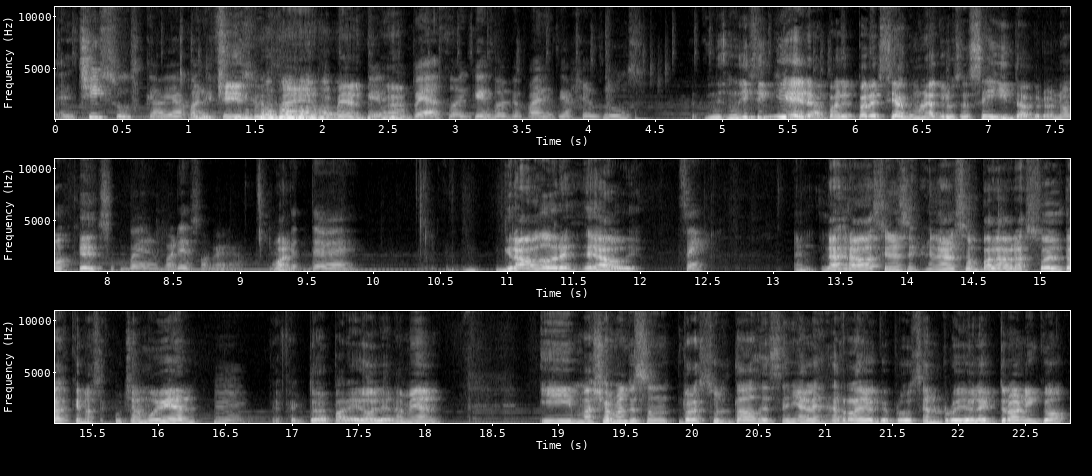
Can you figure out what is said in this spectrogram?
El chisus que había El aparecido. Jesus, sí, también. Era Ah. un pedazo de queso que parecía Jesús. Ni, ni siquiera, pare- parecía como una crucecita, pero no más que eso. Bueno, por eso, pero la Bueno. gente ve. Grabadores de audio. Las grabaciones en general son palabras sueltas que no se escuchan muy bien, Mm, efecto de pareidolia también, y mayormente son resultados de señales de radio que producen ruido electrónico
